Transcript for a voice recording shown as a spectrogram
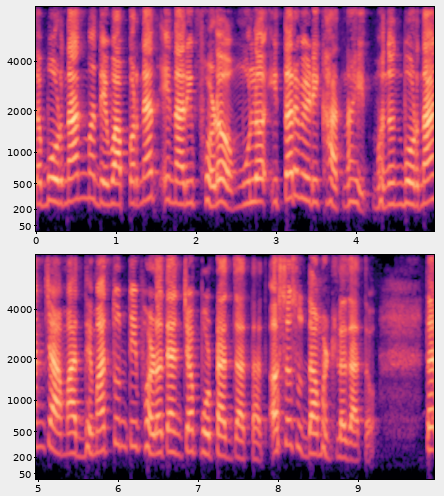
तर बोरणांमध्ये वापरण्यात येणारी फळं मुलं इतर वेळी खात नाहीत. म्हणून बोरणांच्या माध्यमातून ती फळं त्यांच्या पोटात जातात. असं सुद्धा म्हटलं जातं. तर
